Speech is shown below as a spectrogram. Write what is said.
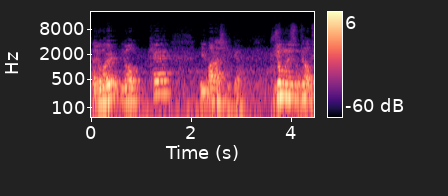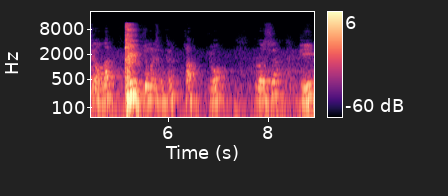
자, 요거를 이렇게 일반화 시킬게요. 부정문의 수동태는 어떻게 나온다? 부정문의 수동태는 자, 주어 플러스 B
